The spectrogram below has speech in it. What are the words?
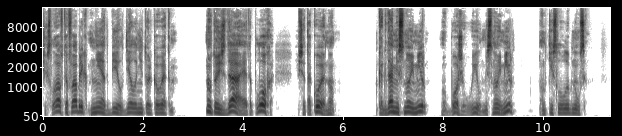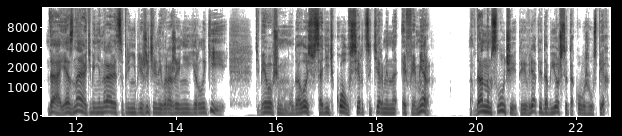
Число автофабрик не отбил, дело не только в этом. Ну, то есть, да, это плохо и все такое, но когда мясной мир... О, боже, Уилл, мясной мир? Он кисло улыбнулся. Да, я знаю, тебе не нравятся пренебрежительные выражения и ярлыки. Тебе, в общем, удалось всадить кол в сердце термина «эфемер». Но в данном случае ты вряд ли добьешься такого же успеха.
